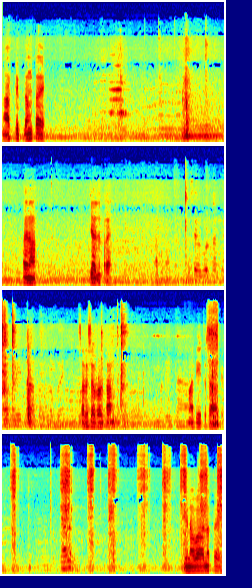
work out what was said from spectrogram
Naka-clip lang to eh. Ano? Diyan, pre. Kasi abortan ko na ano pre. Sa reservoir tank. Malita. Mga dito sa akin. Ginawa na to eh.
